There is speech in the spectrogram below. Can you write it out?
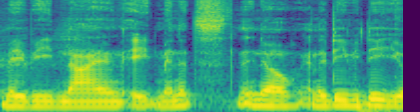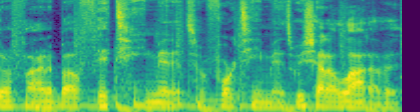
maybe nine, eight minutes. You know, in the DVD you're gonna find about 15 minutes or 14 minutes. We shot a lot of it.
